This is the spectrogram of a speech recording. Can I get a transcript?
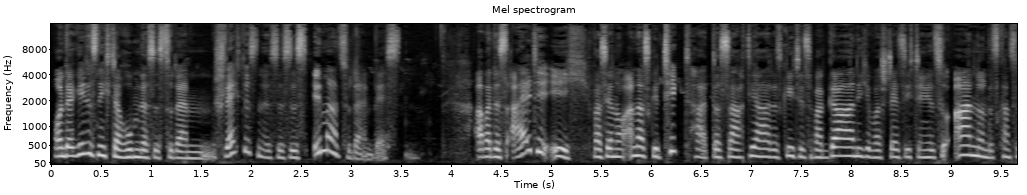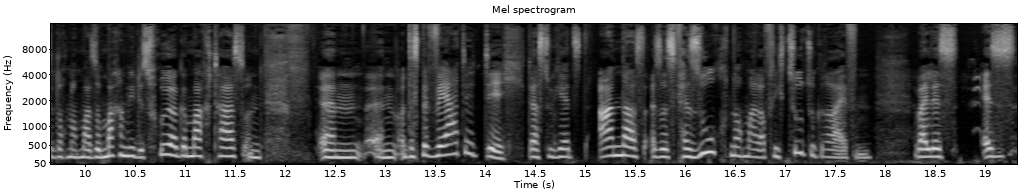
Und da geht es nicht darum, dass es zu deinem Schlechtesten ist, es ist immer zu deinem Besten. Aber das alte Ich, was ja noch anders getickt hat, das sagt, ja, das geht jetzt aber gar nicht und was stellt sich denn jetzt so an und das kannst du doch noch mal so machen, wie du es früher gemacht hast und ähm, ähm, und das bewertet dich, dass du jetzt anders, also es versucht noch mal auf dich zuzugreifen, weil es es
